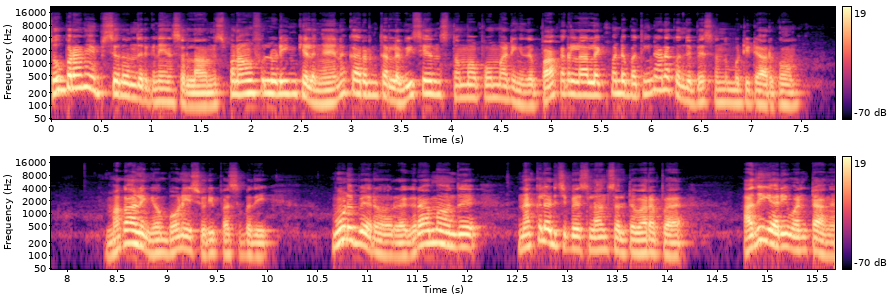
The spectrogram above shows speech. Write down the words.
சூப்பரான எபிசோட் வந்திருக்குன்னே சொல்லலாம். மிஸ் பண்ணாமல் ஃபுல்லோடையும் கேளுங்க. என்ன காரணம் தெரில விசிஎன் தம்மா போக மாட்டேங்குது. பார்க்குறலாம் லைக் பண்ணிட்டு பார்த்தீங்கன்னா கொஞ்சம் பேச வந்து முட்டிட்டா இருக்கும். மகாலிங்கம் புவனேஸ்வரி பசுபதி மூணு பேர் ஒரு கிராமம் வந்து நக்கல் அடித்து பேசலான்னு சொல்லிட்டு வரப்ப அதிகாரி வந்துட்டாங்க.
